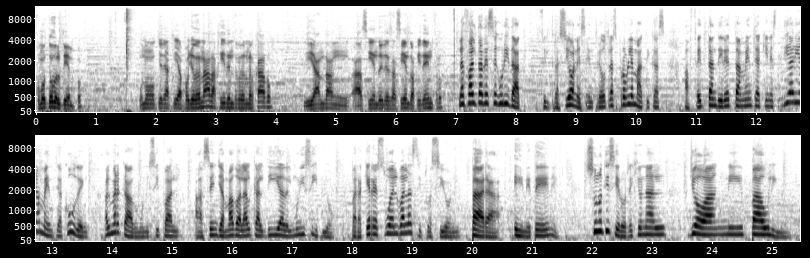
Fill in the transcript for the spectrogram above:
como todo el tiempo, uno no tiene aquí apoyo de nada aquí dentro del mercado y andan haciendo y deshaciendo aquí dentro. La falta de seguridad, filtraciones, entre otras problemáticas, afectan directamente a quienes diariamente acuden al mercado municipal. Hacen llamado a la alcaldía del municipio para que resuelva la situación. Para NTN, su noticiero regional, Joanny Paulino.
